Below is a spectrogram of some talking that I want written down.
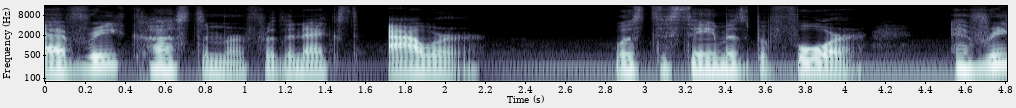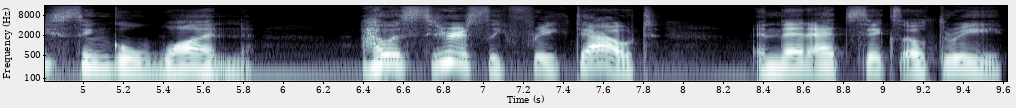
Every customer for the next hour was the same as before. Every single one. I was seriously freaked out. And then at 6:03,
